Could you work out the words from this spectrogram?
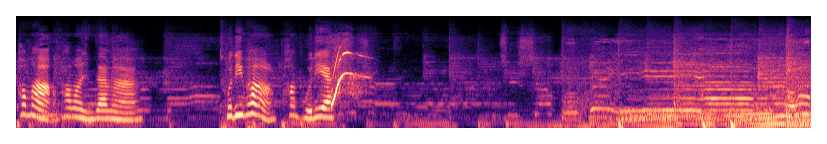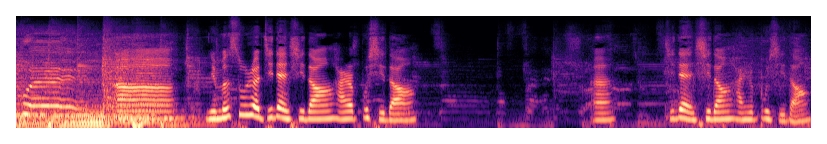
胖胖胖胖你在吗？徒弟胖胖徒弟。嗯，你们宿舍几点熄灯还是不熄灯？嗯，几点熄灯还是不熄灯？啊，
